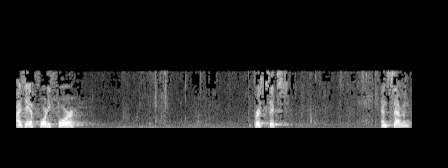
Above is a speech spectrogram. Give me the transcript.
Isaiah 44, verse 6 and 7.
